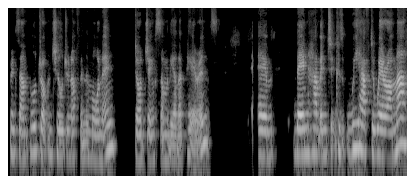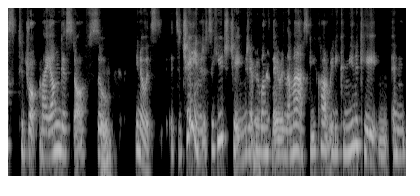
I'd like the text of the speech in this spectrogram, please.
for example dropping children off in the morning dodging some of the other parents um then having to because we have to wear our mask to drop my youngest off. So Mhm. you know it's it's a change it's a huge change. Everyone's there in the mask. You can't really communicate and, and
